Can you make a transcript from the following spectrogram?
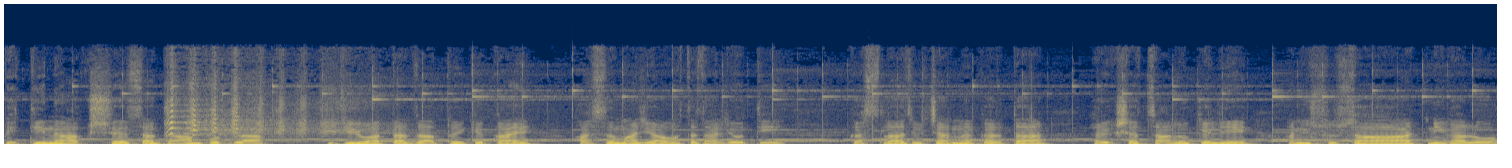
भीतीनं अक्षरशः घाम फुटला. जीव आता जातोय की काय? असं माझी अवस्था झाली होती. कसलाच विचार न करता रिक्षा चालू केली आणि सुसाट निघालो.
